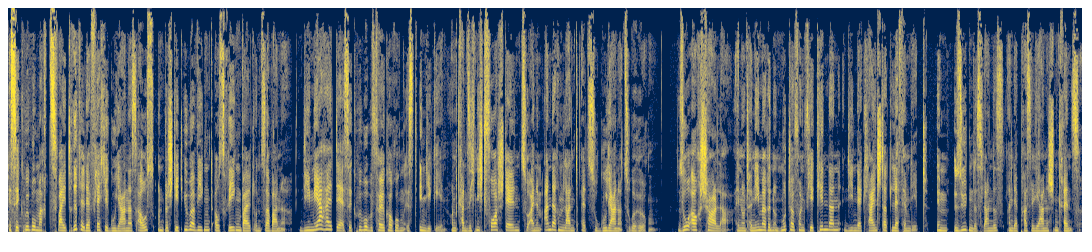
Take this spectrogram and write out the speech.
Essequibo macht zwei Drittel der Fläche Guyanas aus und besteht überwiegend aus Regenwald und Savanne. Die Mehrheit der Essequibo-Bevölkerung ist indigen und kann sich nicht vorstellen, zu einem anderen Land als zu Guyana zu gehören. So auch Charla, eine Unternehmerin und Mutter von vier Kindern, die in der Kleinstadt Lethem lebt, im Süden des Landes an der brasilianischen Grenze.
